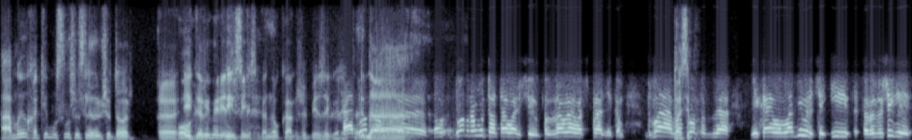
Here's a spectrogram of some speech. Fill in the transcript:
А мы хотим услышать следующее, товарищ. Э, О, Игорь, Игорь, из Бийск. Бийска. Ну как же без Игоря? А, доброе, Да. утро, доброе утро, товарищи. Поздравляю вас с праздником. Два Спасибо. вопроса для Михаила Владимировича. И разрешите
